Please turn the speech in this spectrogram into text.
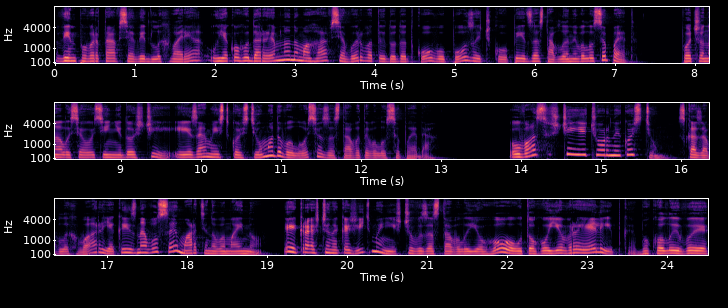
Він повертався від лихваря, у якого даремно намагався вирвати додаткову позичку під заставлений велосипед. Починалися осінні дощі, і замість костюма довелося заставити велосипеда. У вас ще є чорний костюм, сказав лихвар, який знав усе Мартінове майно. І краще не кажіть мені, що ви заставили його у того єврея ліпки, бо коли ви.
